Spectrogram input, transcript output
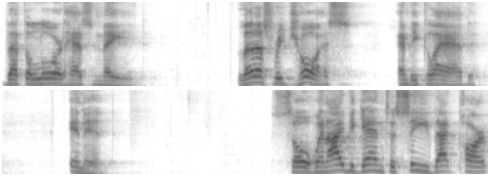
that the Lord has made. Let us rejoice and be glad in it. So when I began to see that part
